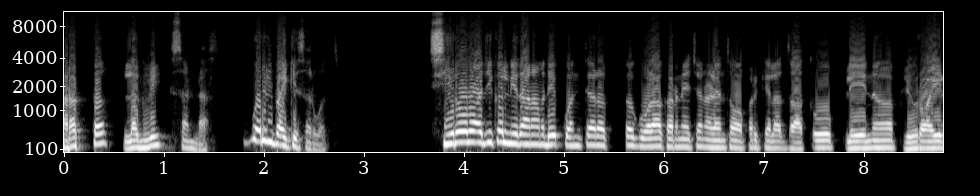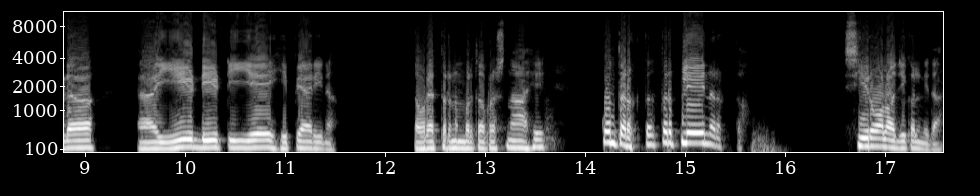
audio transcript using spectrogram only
रक्त लघवी संडास वरील पैकी सर्वच. सिरोलॉजिकल निदानामध्ये कोणत्या रक्त गोळा करण्याच्या नळ्यांचा वापर केला जातो? Plain fluoride E D T A heparin चौऱ्याहत्तर नंबरचा प्रश्न आहे. कोणतं रक्त? तर प्लेन रक्त. सिरोलॉजिकल निदान.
